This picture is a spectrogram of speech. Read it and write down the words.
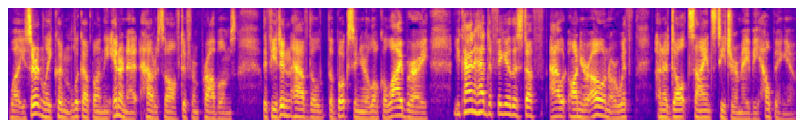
well you certainly couldn't look up on the internet how to solve different problems. If you didn't have the the books in your local library you kind of had to figure this stuff out on your own or with an adult science teacher maybe helping you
